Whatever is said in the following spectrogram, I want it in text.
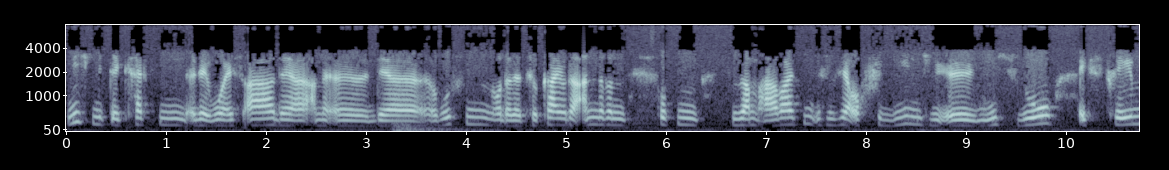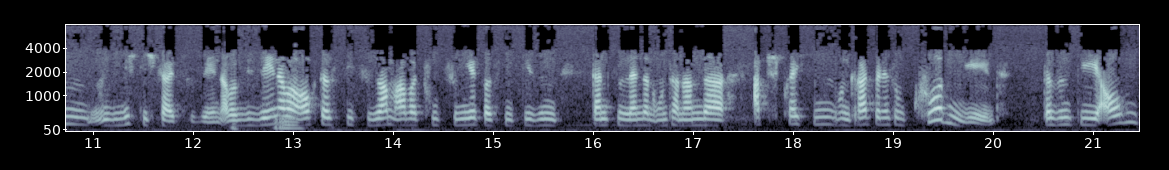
nicht mit den Kräften der USA, der, der Russen oder der Türkei oder anderen Gruppen zusammenarbeiten, ist es ja auch für die nicht, äh, nicht so extrem die Wichtigkeit zu sehen. Aber wir sehen aber mhm. auch, dass die Zusammenarbeit funktioniert, was mit diesen ganzen Ländern untereinander absprechen. Und gerade wenn es um Kurden geht, da sind die Augen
